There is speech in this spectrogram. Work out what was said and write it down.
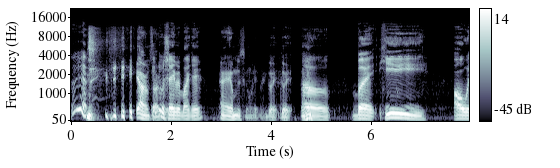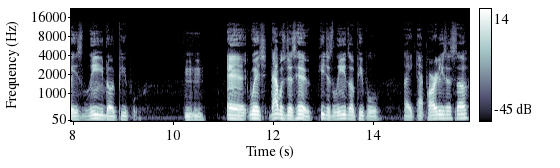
Oh yeah. yeah, I'm sorry. no shame in my game. Hey, I'm just going to hit, man. Go ahead. Go ahead. Uh-huh. Um, but he always leaned on people. Mm-hmm. and which that was just him. He just leans on people like at parties and stuff,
